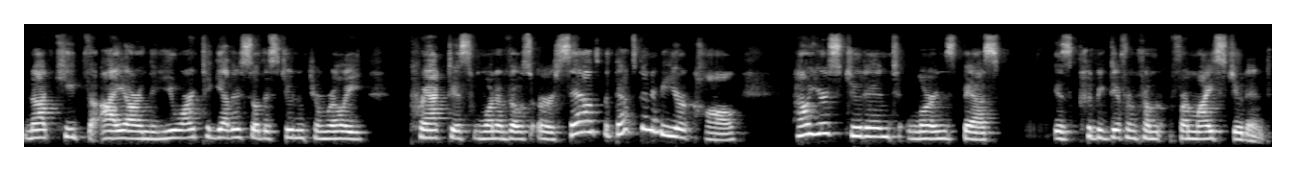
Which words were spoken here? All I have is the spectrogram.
not keep the IR and the UR together so the student can really practice one of those er sounds, but that's going to be your call. How your student learns best is could be different from from my student.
